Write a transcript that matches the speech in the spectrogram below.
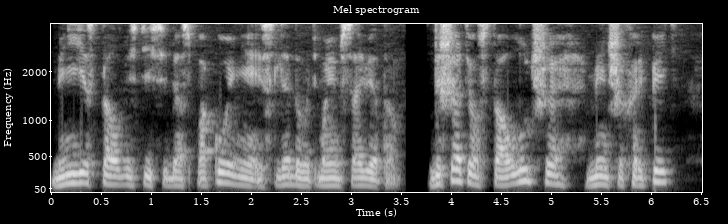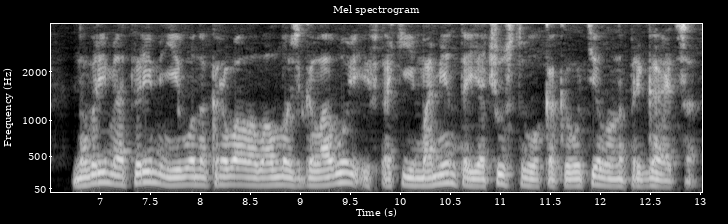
Минье стал вести себя спокойнее и следовать моим советам. Дышать он стал лучше, меньше хрипеть, но время от времени его накрывало волной с головой, и в такие моменты я чувствовал, как его тело напрягается.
